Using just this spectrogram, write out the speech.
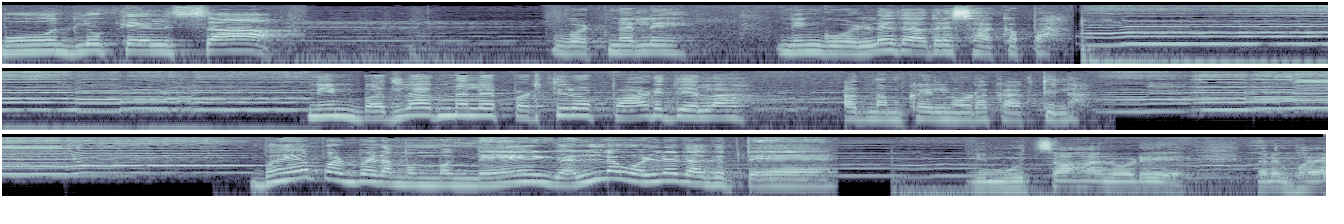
ಮೊದಲು ಕೆಲಸ. ಒಟ್ಟಿನಲ್ಲಿ ನಿಂಗೆ ಒಳ್ಳೇದಾದರೆ ಸಾಕಪ್ಪ. ನೀನು ಬದಲಾದ್ಮೇಲೆ ಪಡ್ತಿರೋ ಪಾಡಿದೆಯಲ್ಲ ಅದು ನಮ್ಮ ಕೈಲಿ ನೋಡೋಕ್ಕಾಗ್ತಿಲ್ಲ. ಭಯ ಪಡಬೇಡ ಮೊಮ್ಮಗನೇ ಎಲ್ಲ ಒಳ್ಳೇದಾಗುತ್ತೆ. ನಿಮ್ಮ ಉತ್ಸಾಹ ನೋಡಿ ನನಗೆ ಭಯ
